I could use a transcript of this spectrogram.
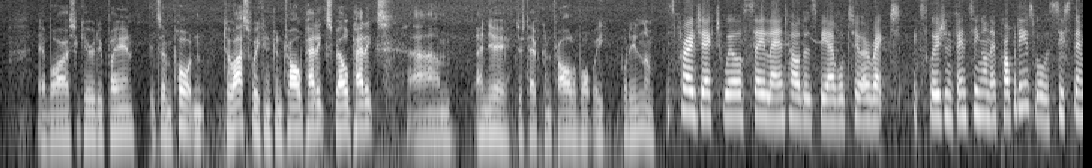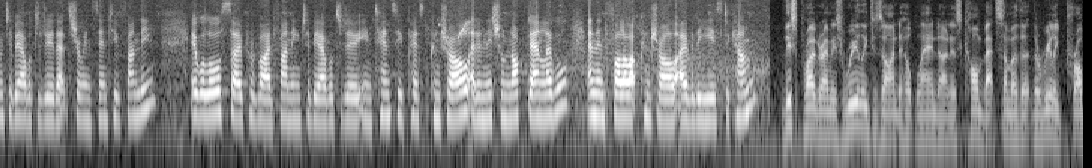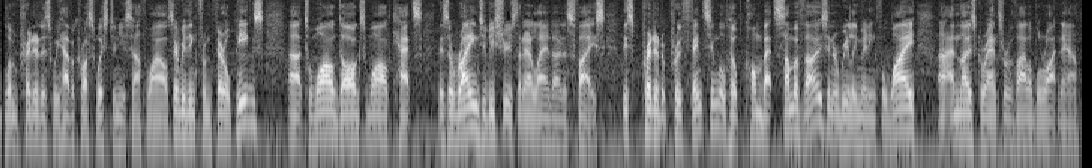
our biosecurity plan. It's important to us, we can control paddocks, spell paddocks, um, and yeah, just have control of what we put in them. This project will see landholders be able to erect exclusion fencing on their properties. We'll assist them to be able to do that through incentive funding. It will also provide funding to be able to do intensive pest control at initial knockdown level and then follow-up control over the years to come. This program is really designed to help landowners combat some of the, the really problem predators we have across Western New South Wales. Everything from feral pigs uh, to wild dogs, wild cats. There's a range of issues that our landowners face. This predator-proof fencing will help combat some of those in a really meaningful way uh, and those grants are available right now.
